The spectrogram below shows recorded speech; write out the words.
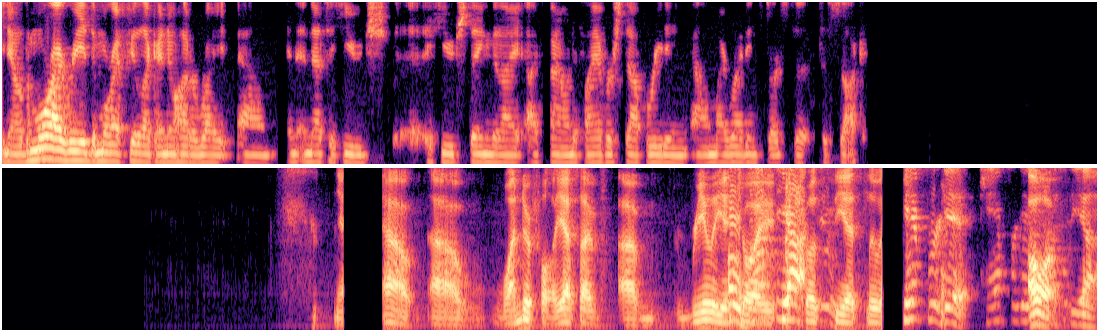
you know the more i read the more i feel like i know how to write um, and, and that's a huge a huge thing that i, I found if i ever stop reading um, my writing starts to, to suck Yeah. Oh, uh, wonderful. Yes, I've um, really oh, enjoyed oh, both C.S. Lewis. Can't forget. Can't forget oh. Bastiat.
